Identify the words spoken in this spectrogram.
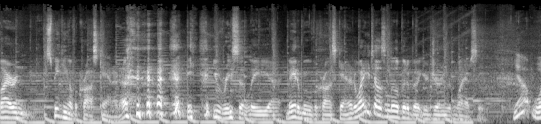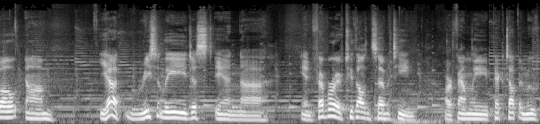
Byron, speaking of across Canada, you recently uh, made a move across Canada. Why don't you tell us a little bit about your journey with YFC? Yeah, well, um, yeah, recently, just in uh, in February of 2017, our family picked up and moved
